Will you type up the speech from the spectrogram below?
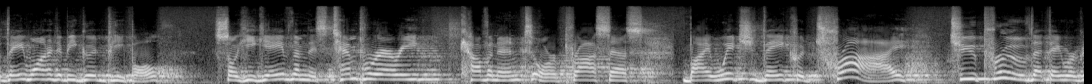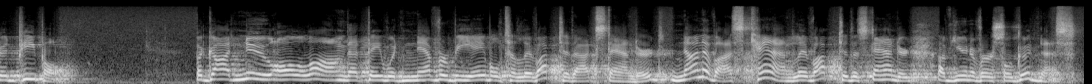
they wanted to be good people. So he gave them this temporary covenant or process by which they could try to prove that they were good people. But God knew all along that they would never be able to live up to that standard. None of us can live up to the standard of universal goodness.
